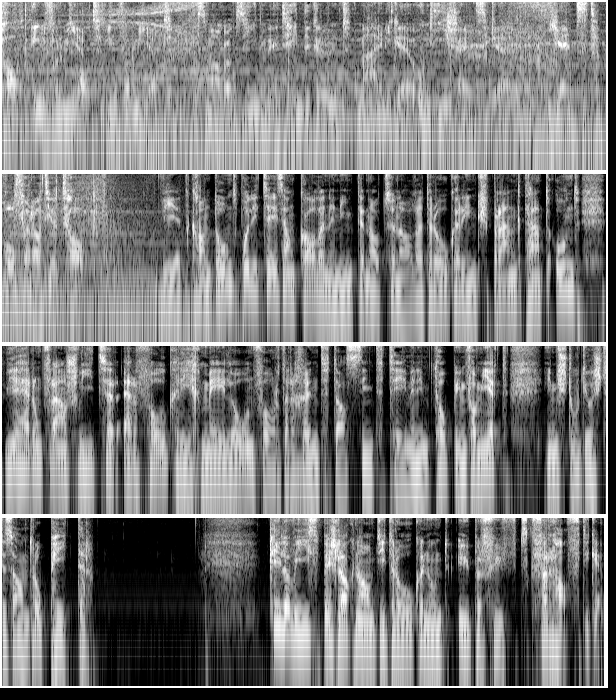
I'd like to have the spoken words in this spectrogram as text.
Top informiert. Top informiert. Das Magazin mit Hintergrund, Meinungen und Einschätzungen. Jetzt auf Radio Top. Wie die Kantonspolizei St. Gallen einen internationalen Drogenring gesprengt hat und wie Herr und Frau Schweizer erfolgreich mehr Lohn fordern können, das sind Themen im Top informiert. Im Studio ist Sandro Peter. Kiloweise beschlagnahmte Drogen und über 50 Verhaftungen.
